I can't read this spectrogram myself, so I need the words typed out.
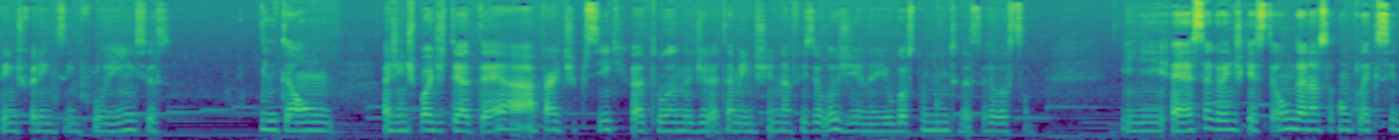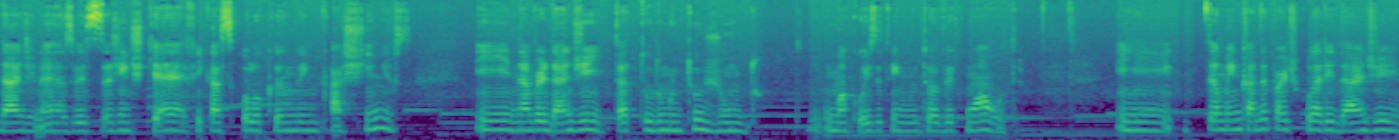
tem diferentes influências. Então, a gente pode ter até a parte psíquica atuando diretamente na fisiologia, né? E eu gosto muito dessa relação. E é essa grande questão da nossa complexidade, né? Às vezes a gente quer ficar se colocando em caixinhas e na verdade tá tudo muito junto. Uma coisa tem muito a ver com a outra. E também cada particularidade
